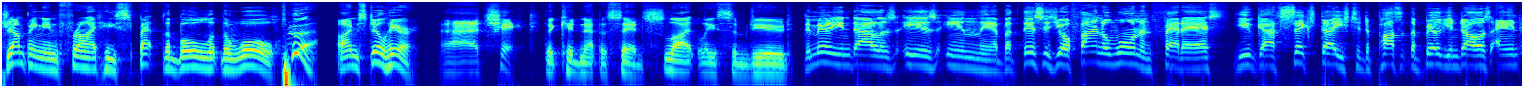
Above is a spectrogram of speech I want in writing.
Jumping in fright, he spat the ball at the wall. I'm still here, uh, I checked. The kidnapper said, slightly subdued. The million dollars is in there, but this is your final warning, fat ass. You've got six days to deposit the billion dollars, and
